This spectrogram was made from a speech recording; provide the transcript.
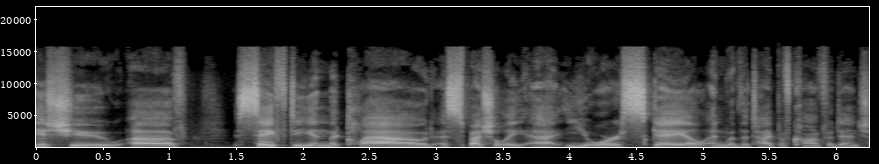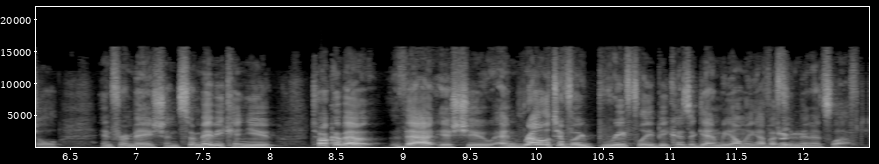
issue of safety in the cloud, especially at your scale and with the type of confidential information. So maybe can you talk about that issue and relatively briefly, because again, we only have a few minutes left.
